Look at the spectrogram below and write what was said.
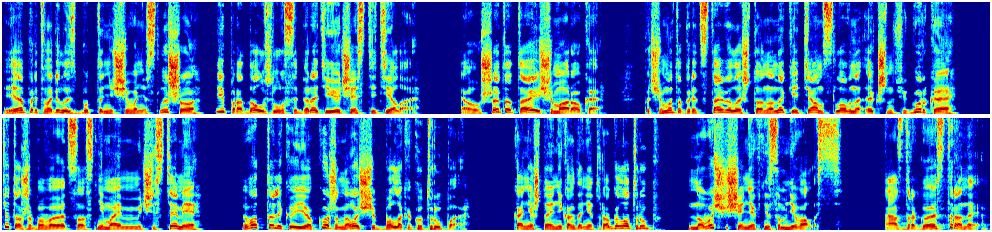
Я притворилась, будто ничего не слышу, и продолжила собирать её части тела. А уж это та ещё морока. Почему-то представилось, что Наноки Тян словно экшн-фигурка, те тоже бывают со снимаемыми частями, вот только её кожа на ощупь была как у трупа. Конечно, я никогда не трогала труп, но в ощущениях не сомневалась. А с другой стороны,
